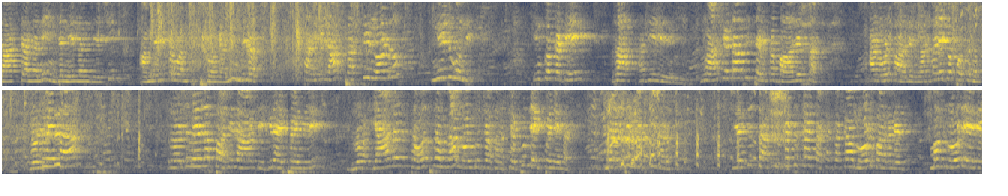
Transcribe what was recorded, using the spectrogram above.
డాక్టర్లని ఇంజనీర్లను చేసి అమెరికా పంపించుకోవాలని మీరు పదిలా ప్రతి రోడ్డు నీట్గా ఉంది. ఇంకొకటి రా అది మార్కెట్ ఆఫీస్ ఎంత బాగాలేదు సార్. ఆ రోడ్ బాగాలేదు నడవలేకపోతున్నాం. రెండు వేల రెండు వేల పదిన డిగ్రీ అయిపోయింది. యాభై సంవత్సరంలో రెండు జతల చెప్పు తెగిపోయినాయి నాకు. ఎందుకు సార్ టికెట్ అక్క రోడ్ బాగలేదు. మాకు రోడ్ ఏదే?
